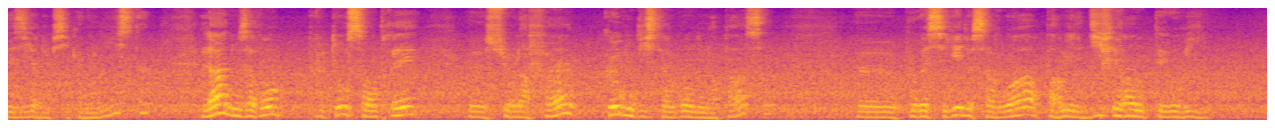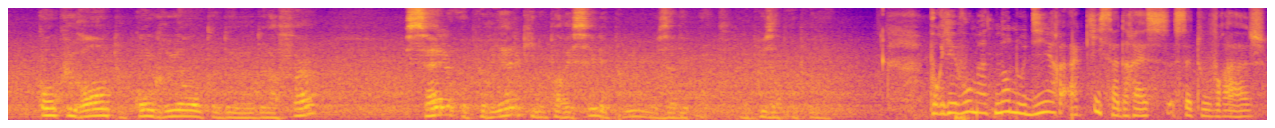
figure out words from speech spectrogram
désir du psychanalyste. Là, nous avons plutôt centré sur la fin, que nous distinguons de la passe euh, pour essayer de savoir parmi les différentes théories concurrentes ou congruentes de, la fin, celles au pluriel qui nous paraissaient les plus adéquates, les plus appropriées. Pourriez-vous maintenant nous dire à qui s'adresse cet ouvrage?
